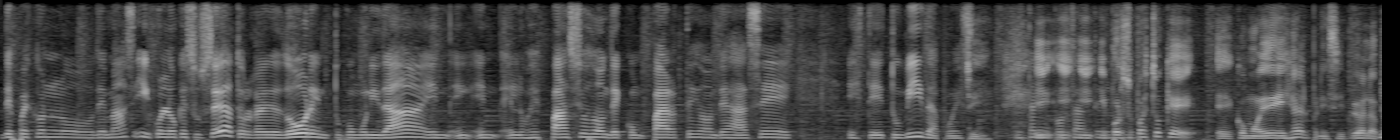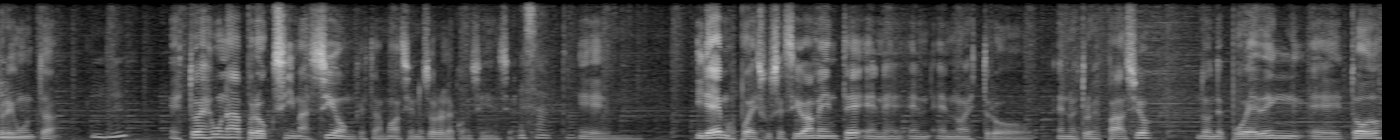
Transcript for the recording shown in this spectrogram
después con lo demás y con lo que sucede a tu alrededor, en tu comunidad, en, en- los espacios donde compartes, donde hace este, tu vida, pues. Sí. Es tan Y, importante. y- y por supuesto que, eh, como dije al principio de la pregunta, esto es una aproximación que estamos haciendo sobre la conciencia. Exacto. Eh, iremos pues sucesivamente en, en- en nuestro, en nuestros espacios donde pueden eh, todos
